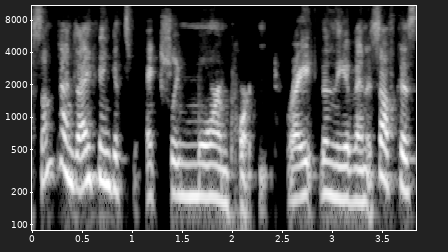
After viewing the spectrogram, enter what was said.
sometimes I think it's actually more important, right, than the event itself. Because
